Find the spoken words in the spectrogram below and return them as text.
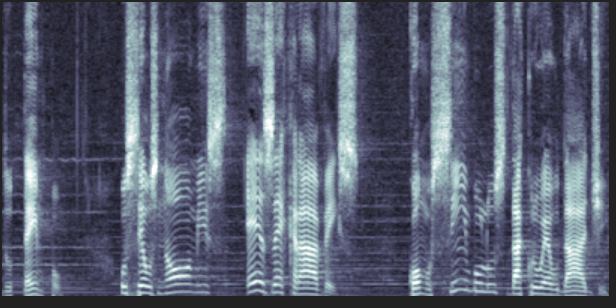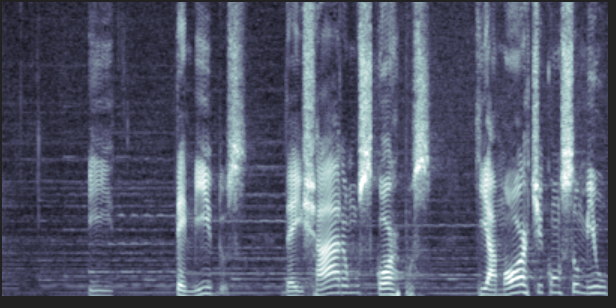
do, tempo os seus nomes execráveis como símbolos da crueldade e temidos deixaram os corpos que a morte consumiu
